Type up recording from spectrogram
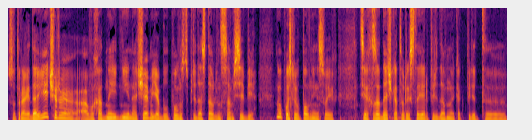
с утра и до вечера, а выходные дни и ночами я был полностью предоставлен сам себе. Ну, после выполнения своих тех задач, которые стояли передо мной, как перед э,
